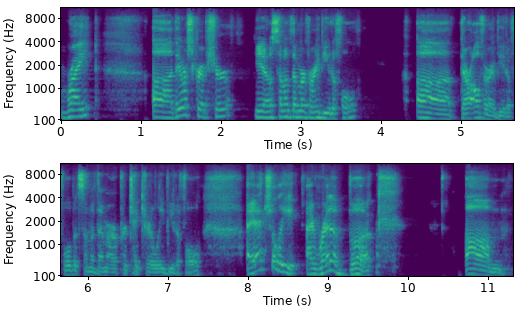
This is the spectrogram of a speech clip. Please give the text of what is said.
right? Uh, they were scripture. You know, some of them are very beautiful. Uh, they're all very beautiful, but some of them are particularly beautiful. I actually I read a book. Um,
